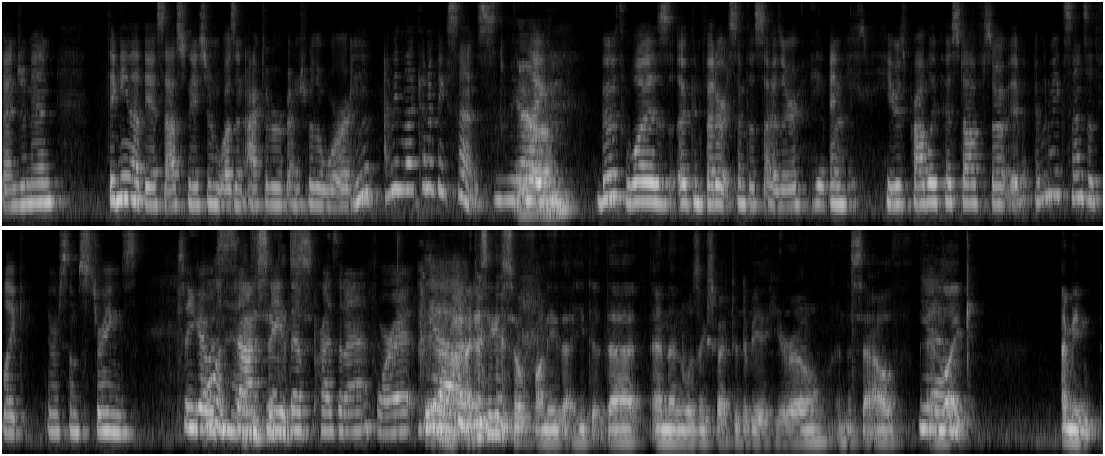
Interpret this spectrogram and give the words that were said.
Benjamin, thinking that the assassination was an act of revenge for the war. And I mean, that kind of makes sense. Yeah. Like, Booth was a Confederate sympathizer, He and he was probably pissed off. So it, it would make sense if like there were some strings. So you go Pulling him. I just think assassinate the president for it. Yeah. I just think it's so funny that he did that and then was expected to be a hero in the South. Yeah. And like, I mean,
